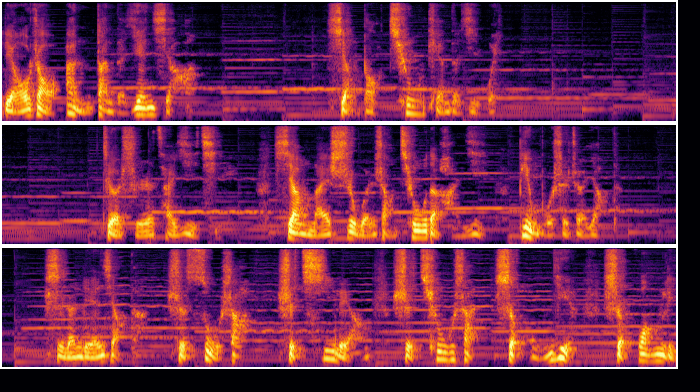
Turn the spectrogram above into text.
缭绕暗淡的烟霞，想到秋天的意味。这时才忆起，向来诗文上“秋”的含义。并不是这样的，使人联想的是肃杀，是凄凉，是秋扇，是红叶，是荒林，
